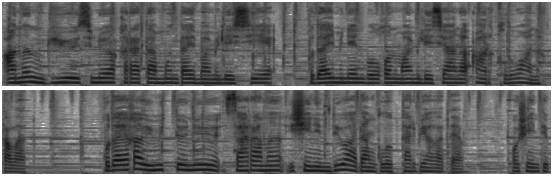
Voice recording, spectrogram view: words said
Анын күйөөсүнө карата мындай мамилеси кудай менен болгон мамилеси аркылуу аныкталат. Кудайга үмүттөнүү сараны ишенимдүү адам кылып тарбиялады ошентип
